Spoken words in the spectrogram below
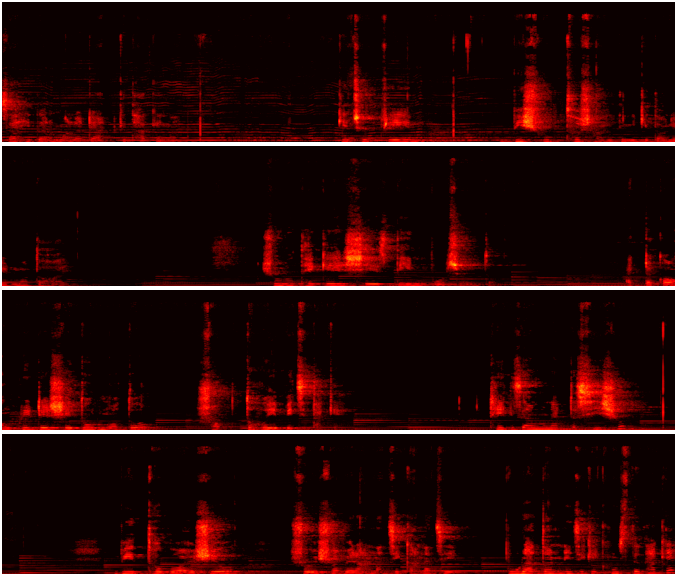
চাহিদার মলাটে আটকে থাকে না। কিছু প্রেম বিশুদ্ধ শান্তিনিকেতনের মতো হয়। শুরু থেকে শেষ দিন পর্যন্ত। একটা কংক্রিটের সেতুর মতো শক্ত হয়ে বেঁচে থাকে। ঠিক যেমন একটা শিশু। বৃদ্ধ বয়সেও শৈশবের আনাচে কানাচে পুরাতন নিজেকে খুঁজতে থাকে।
